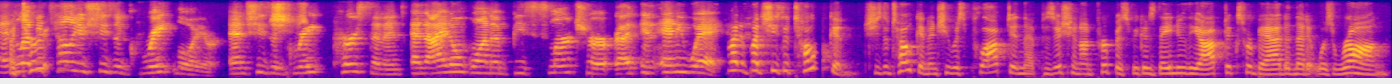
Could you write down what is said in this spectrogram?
and let me tell you, she's a great lawyer and she's a great person, and and I don't want to besmirch her in any way. But but she's a token. She's a token, and she was plopped in that position on purpose because they knew the optics were bad and that it was wrong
